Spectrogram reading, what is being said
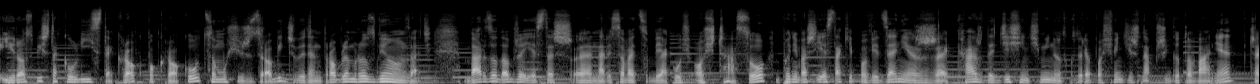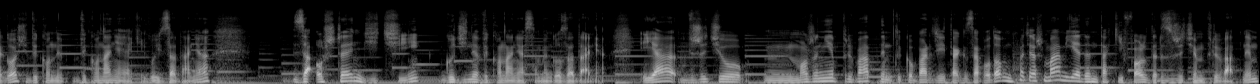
i rozpisz taką listę krok po kroku, co musisz zrobić, żeby ten problem rozwiązać. Bardzo dobrze jest też e, narysować sobie jakąś oś czasu, ponieważ jest takie powiedzenie, że każde 10 minut, które poświęcisz na przygotowanie czegoś, wykonania jakiegoś zadania, zaoszczędzi ci godzinę wykonania samego zadania. I ja w życiu, mm, może nie prywatnym, tylko bardziej tak zawodowym, chociaż mam jeden taki folder z życiem prywatnym,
